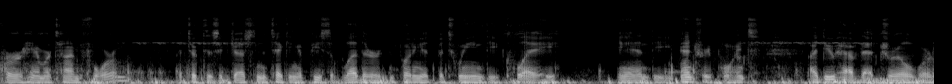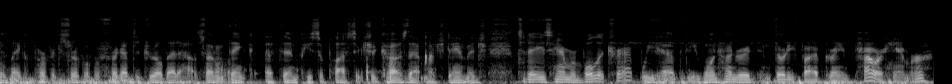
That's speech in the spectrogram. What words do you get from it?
Per Hammer Time Forum, I took the suggestion of taking a piece of leather and putting it between the clay and the entry point. I do have that drill where it'll make a perfect circle, but I forgot to drill that out. So I don't think a thin piece of plastic should cause that much damage. Today's hammer bullet trap, we have the 135 grain power hammer,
